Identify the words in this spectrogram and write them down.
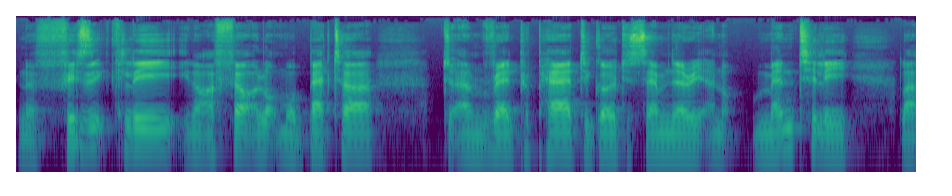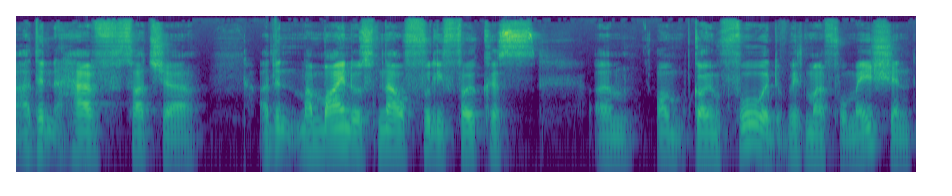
you know physically you know i felt a lot more better to, and read prepared to go to seminary and mentally like i didn't have such a i didn't my mind was now fully focused um, on going forward with my formation.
